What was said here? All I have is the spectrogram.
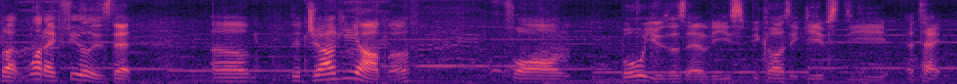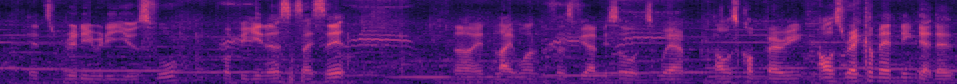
But what I feel is that um, the armor, for bow users at least, because it gives the attack, it's really really useful for beginners as I said uh, in like one of the first few episodes where I was comparing, I was recommending that, that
